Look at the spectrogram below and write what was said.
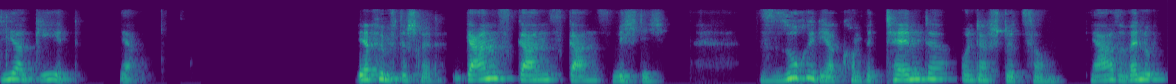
dir geht. Ja. Der fünfte Schritt. Ganz, ganz, ganz wichtig. Suche dir kompetente Unterstützung. Ja, also wenn du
